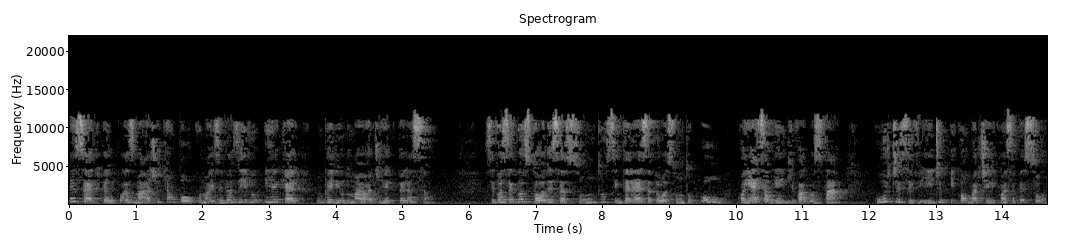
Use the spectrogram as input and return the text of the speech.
exceto pelo plasmagem, que é um pouco mais invasivo e requer um período maior de recuperação. Se você gostou desse assunto, se interessa pelo assunto ou conhece alguém que vá gostar, curte esse vídeo e compartilhe com essa pessoa.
